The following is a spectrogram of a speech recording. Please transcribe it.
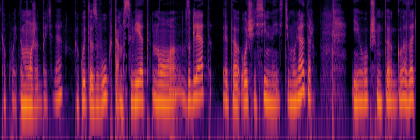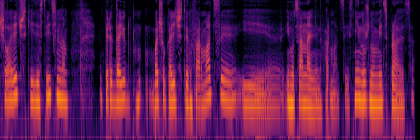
какой-то, может быть, да, какой-то звук, там, свет, но взгляд — это очень сильный стимулятор, и, в общем-то, глаза человеческие действительно передают большое количество информации и эмоциональной информации. С ней нужно уметь справиться.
